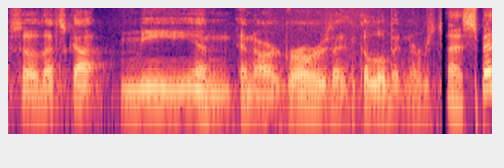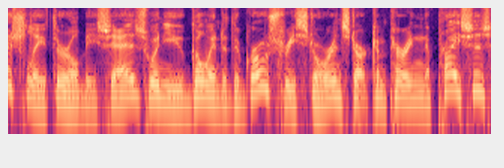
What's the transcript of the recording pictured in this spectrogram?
So that's got me and, and our growers, I think, a little bit nervous. Especially, Thurlby says, when you go into the grocery store and start comparing the prices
